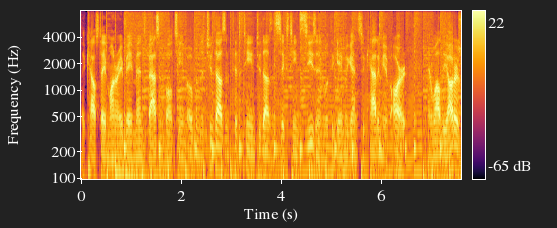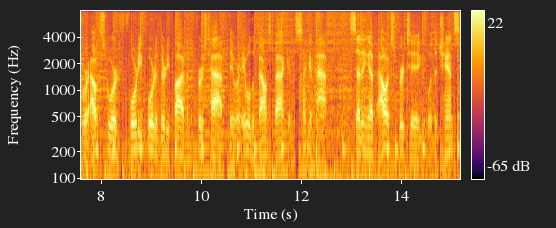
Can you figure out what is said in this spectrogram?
The Cal State Monterey Bay men's basketball team opened the 2015-2016 season with a game against Academy of Art, and while the Otters were outscored 44-35 in the first half, they were able to bounce back in the second half, setting up Alex Vertig with a chance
